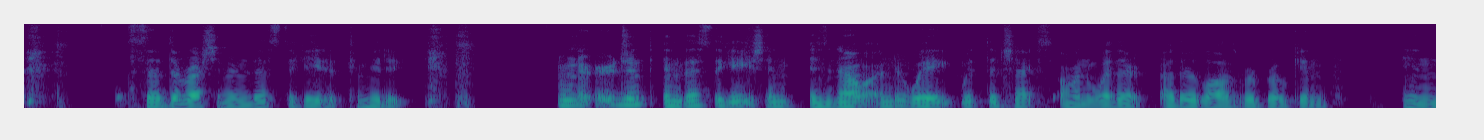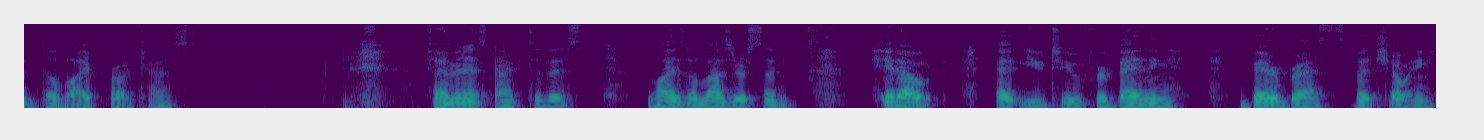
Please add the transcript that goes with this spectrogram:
said the Russian Investigative Committee. An urgent investigation is now underway with the checks on whether other laws were broken in the live broadcast. Feminist activist Liza Lazarson hit out at YouTube for banning bare breasts but showing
